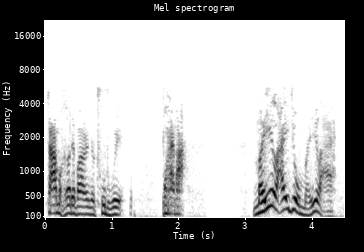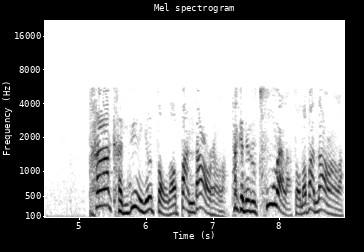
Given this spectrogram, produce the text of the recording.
扎木合这帮人就出主意，不害怕。没来就没来，他肯定已经走到半道上了，他肯定是出来了，走到半道上了。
